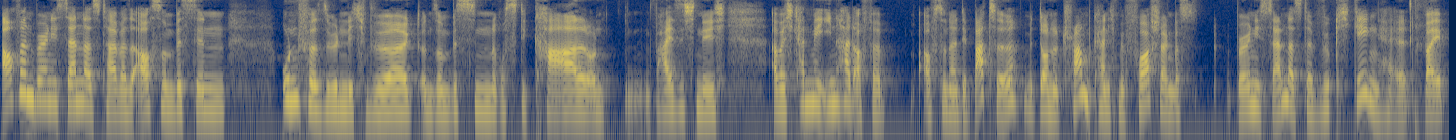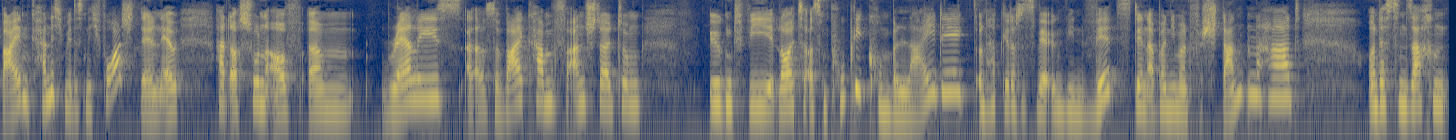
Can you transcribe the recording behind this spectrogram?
auch wenn Bernie Sanders teilweise auch so ein bisschen unversöhnlich wirkt und so ein bisschen rustikal und weiß ich nicht. Aber ich kann mir ihn halt auf, auf so einer Debatte mit Donald Trump, kann ich mir vorstellen, dass Bernie Sanders da wirklich gegenhält. Bei Biden kann ich mir das nicht vorstellen. Er hat auch schon auf ähm, Rallies, also Wahlkampfveranstaltungen, irgendwie Leute aus dem Publikum beleidigt und hat gedacht, das wäre irgendwie ein Witz, den aber niemand verstanden hat. Und das sind Sachen,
